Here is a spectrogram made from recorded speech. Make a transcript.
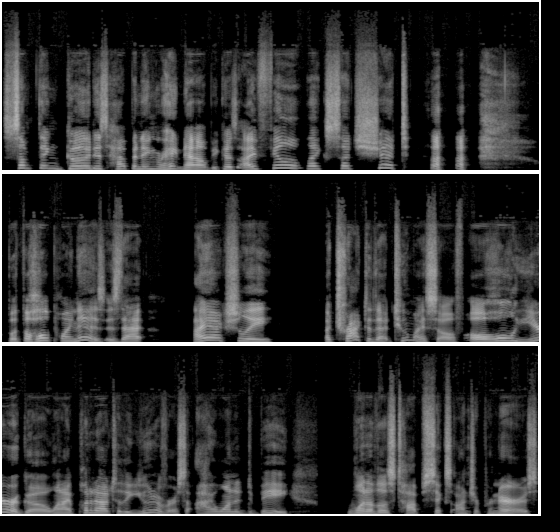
something good is happening right now because I feel like such shit. but the whole point is, is that I actually attracted that to myself a whole year ago when I put it out to the universe. that I wanted to be one of those top six entrepreneurs.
